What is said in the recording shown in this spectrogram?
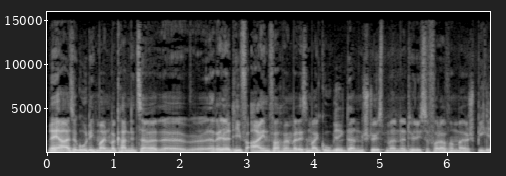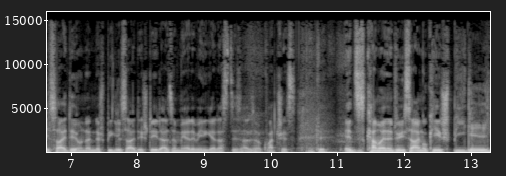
Naja, also gut, ich meine, man kann jetzt äh, relativ einfach, wenn man das mal googelt, dann stößt man natürlich sofort auf einmal Spiegelseite und an der Spiegelseite steht also mehr oder weniger, dass das also Quatsch ist. Okay. Jetzt kann man natürlich sagen, okay, Spiegel,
